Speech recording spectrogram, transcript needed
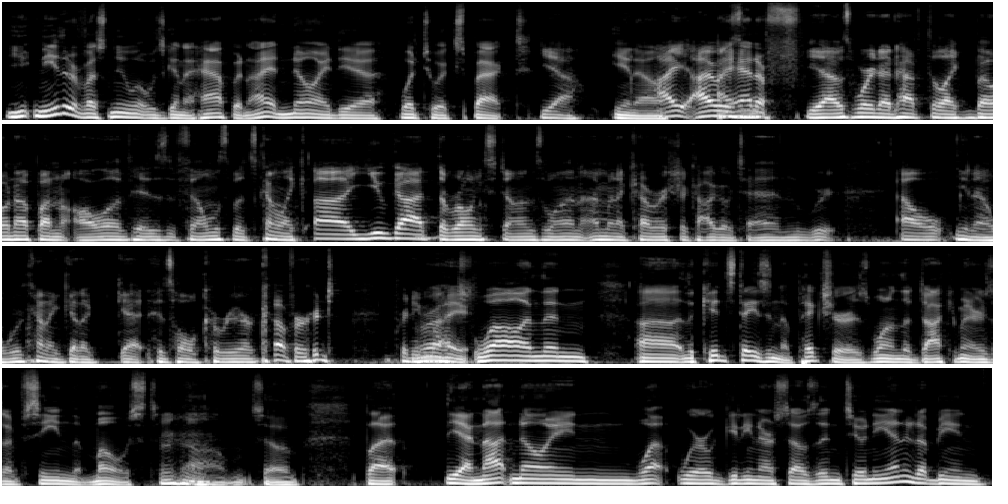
you, neither of us knew what was going to happen. I had no idea what to expect. Yeah. You know, I, I was had a f- yeah, I was worried I'd have to like bone up on all of his films, but it's kind of like, uh, you got the Rolling Stones one. I'm gonna cover Chicago Ten. We're, I'll, you know, we're kind of gonna get his whole career covered, pretty right. much. Well, and then uh, the kid stays in the picture is one of the documentaries I've seen the most. Mm-hmm. Um, so, but yeah, not knowing what we're getting ourselves into, and he ended up being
